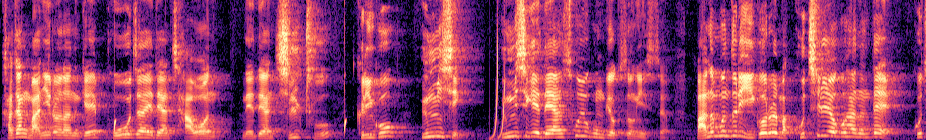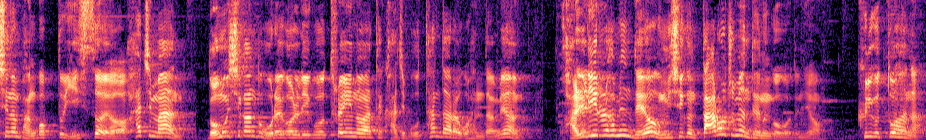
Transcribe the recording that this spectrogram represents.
가장 많이 일어나는 게 보호자에 대한 자원에 대한 질투 그리고 음식. 음식에 대한 소유 공격성이 있어요. 많은 분들이 이거를 막 고치려고 하는데 고치는 방법도 있어요. 하지만 너무 시간도 오래 걸리고 트레이너한테 가지 못한다라고 한다면 관리를 하면 돼요. 음식은 따로 주면 되는 거거든요. 그리고 또 하나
